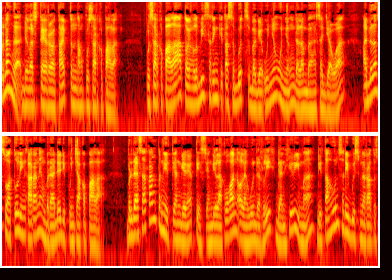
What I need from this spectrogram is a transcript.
Pernah nggak dengar stereotip tentang pusar kepala? Pusar kepala atau yang lebih sering kita sebut sebagai unyeng-unyeng dalam bahasa Jawa adalah suatu lingkaran yang berada di puncak kepala. Berdasarkan penelitian genetis yang dilakukan oleh Wunderlich dan Hirima di tahun 1975,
